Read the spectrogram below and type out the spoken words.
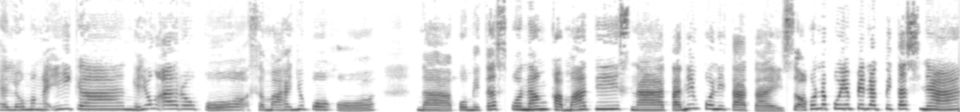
Hello mga igan! Ngayong araw po, samahan niyo po ko na pumitas po ng kamatis na tanim po ni tatay. So ako na po yung pinagpitas niya.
